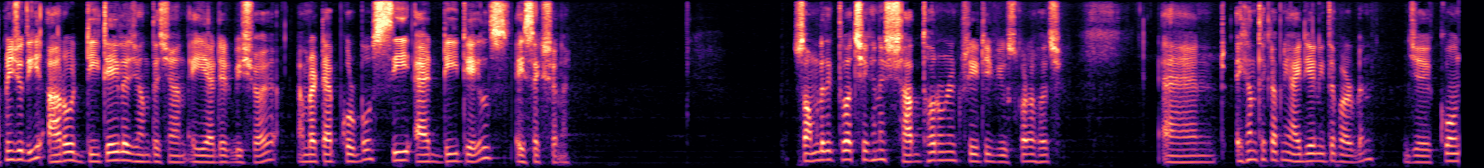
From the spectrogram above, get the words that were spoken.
আপনি যদি আরও ডিটেইলে জানতে চান এই অ্যাডের বিষয়ে, আমরা ট্যাপ করব সি অ্যাড ডিটেলস এই সেকশনে সো আমরা দেখতে পাচ্ছি এখানে সাত ধরনের ক্রিয়েটিভ ইউজ করা হয়েছে। অ্যান্ড এখান থেকে আপনি আইডিয়া নিতে পারবেন যে কোন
